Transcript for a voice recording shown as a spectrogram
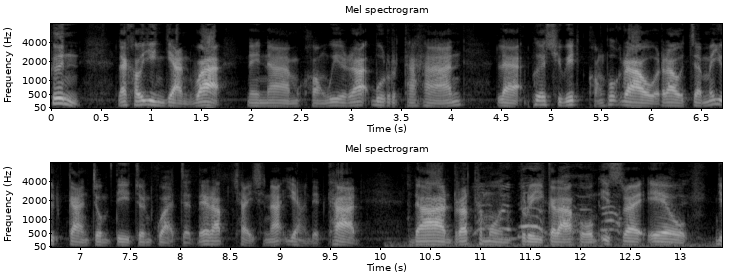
ขึ้น และเขายืนยันว่าในนามของวีระบุรุษทหาร และเพื่อชีวิตของพวกเราเราจะไม่หยุดการโจมตีจนกว่าจะได้รับชัยชนะอย่างเด็ดขาด ด้านรัฐมนตรีกลาโหมอิสราเอลโย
